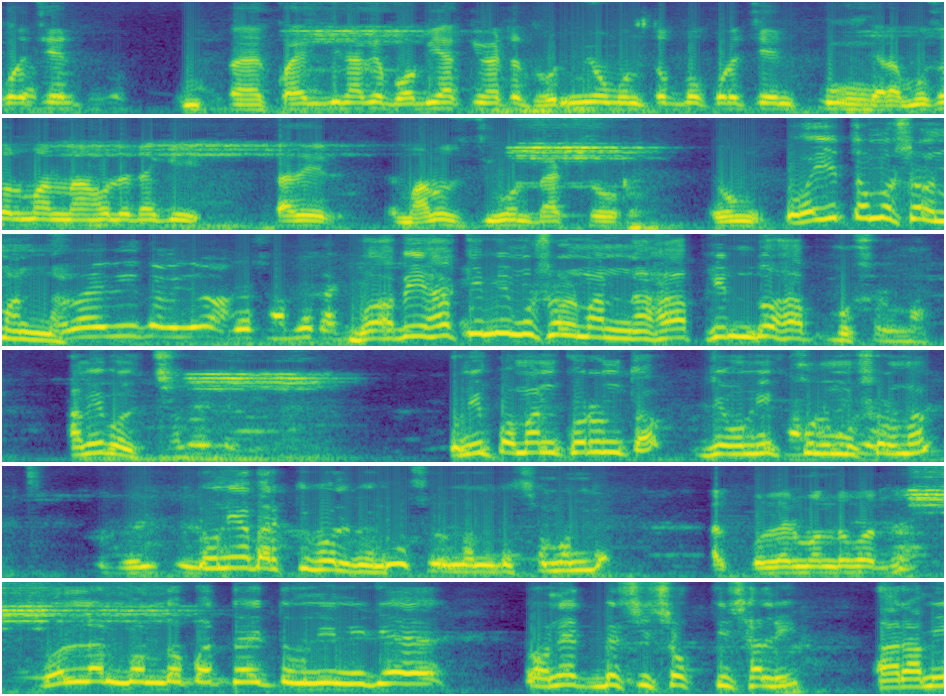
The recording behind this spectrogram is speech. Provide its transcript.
করেছেন। আহ, কয়েকদিন আগে ববি হাকিম একটা ধর্মীয় মন্তব্য করেছেন। যারা মুসলমান না হলে নাকি তাদের মানুষ জীবন ব্যর্থ। এবং ওই তো মুসলমান না। ববি হাকিমি মুসলমান না হাফ হিন্দু হাফ মুসলমান। আমি বলছি উনি প্রমাণ করুন তো যে উনি ফুল মুসলমান। উনি আবার কি বলবেন মুসলমানদের সম্বন্ধে? আর কল্যাণ বন্দ্যোপাধ্যায়? কল্যাণ বন্দ্যোপাধ্যায় তো উনি নিজে অনেক বেশি শক্তিশালী। আর আমি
